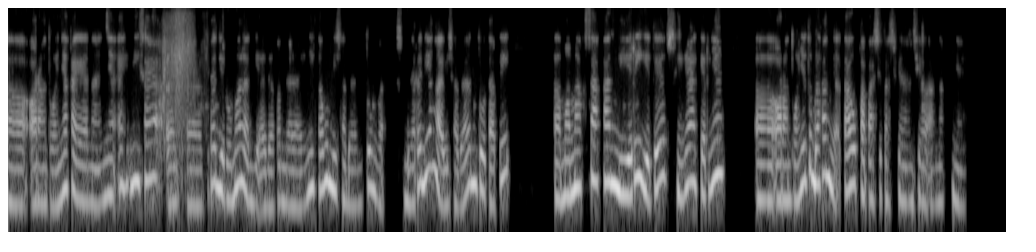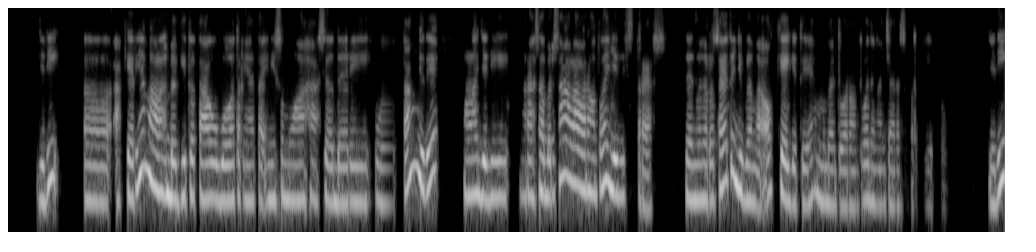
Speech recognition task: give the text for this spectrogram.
uh, orang tuanya kayak nanya, eh ini saya uh, kita di rumah lagi ada kendala ini, kamu bisa bantu nggak? Sebenarnya dia nggak bisa bantu, tapi uh, memaksakan diri gitu ya, sehingga akhirnya uh, orang tuanya tuh bahkan nggak tahu kapasitas finansial anaknya. Jadi uh, akhirnya malah begitu tahu bahwa ternyata ini semua hasil dari hutang gitu ya, malah jadi ngerasa bersalah orang tuanya jadi stres. Dan menurut saya itu juga nggak oke okay gitu ya, membantu orang tua dengan cara seperti itu. Jadi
